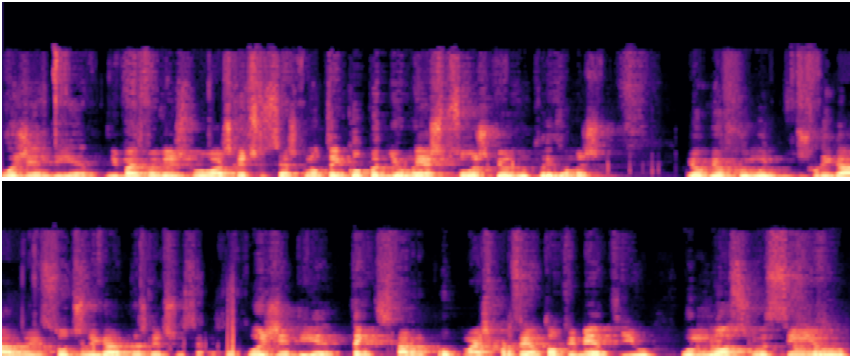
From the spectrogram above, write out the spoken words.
hoje em dia, e mais uma vez vou às redes sociais, que não têm culpa nenhuma, é as pessoas que o utilizam, mas eu, eu, fui muito desligado e sou desligado das redes sociais. Hoje em dia tenho que estar um pouco mais presente, obviamente, e o, o uhum. negócio assim, o,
